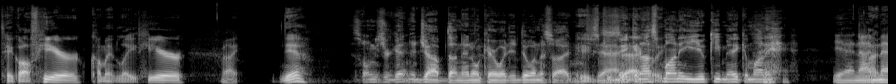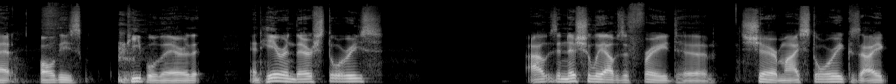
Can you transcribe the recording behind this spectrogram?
take off here, come in late here. right. Yeah, As long as you're getting the job done, they don't care what you do on the side. Just keep Exactly. making us money, you keep making money. Yeah, and I met all these people there that, and hearing their stories, I was initially I was afraid to share my story because I,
